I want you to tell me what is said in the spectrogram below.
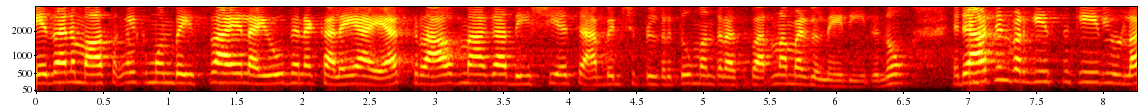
ഏതാനും മാസങ്ങൾക്ക് മുൻപ് ഇസ്രായേൽ അയോധന കലയായ ക്രാവ് മാഗ ദേശീയ ചാമ്പ്യൻഷിപ്പിൽ ഋതുമന്ത്ര സ്വർണ മെഡൽ നേടിയിരുന്നു. രാജൻ വർഗീസിന് കീഴിലുള്ള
